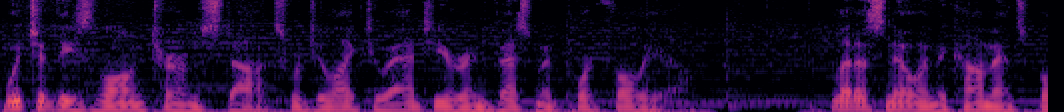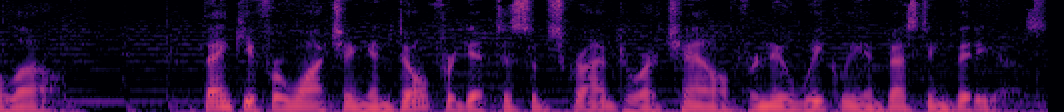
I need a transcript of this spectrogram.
Which of these long term stocks would you like to add to your investment portfolio? Let us know in the comments below. Thank you for watching and don't forget to subscribe to our channel for new weekly investing videos.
